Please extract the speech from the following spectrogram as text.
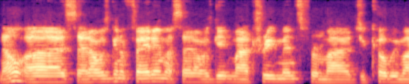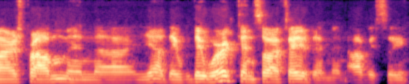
No, uh, I said I was going to fade him. I said I was getting my treatments for my Jakobi Meyers problem, and uh, yeah, they they worked, and so I faded him. And obviously,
